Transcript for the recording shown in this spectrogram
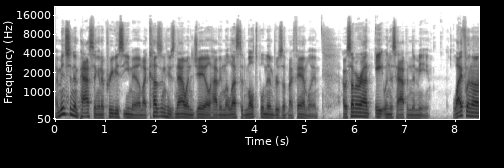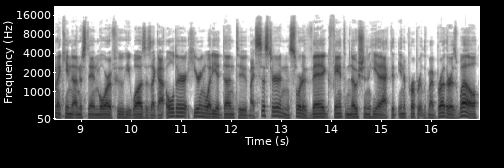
I mentioned in passing in a previous email my cousin who's now in jail having molested multiple members of my family. I was somewhere around eight when this happened to me. Life went on. I came to understand more of who he was as I got older, hearing what he had done to my sister and the sort of vague, phantom notion he had acted inappropriately with my brother as well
